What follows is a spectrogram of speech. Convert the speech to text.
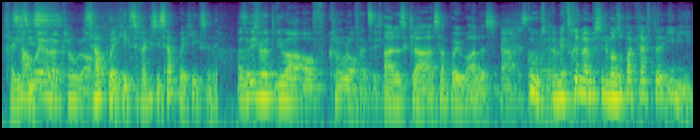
Vergiss Subway die, oder Knoblauch? Subway-Kekse, vergiss die Subway-Kekse nicht. Also ich würde lieber auf Knoblauch verzichten. Alles klar, Subway über alles. Ja, Gut, Subway. jetzt reden wir ein bisschen über Superkräfte. Ibi.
